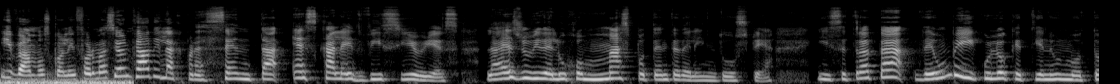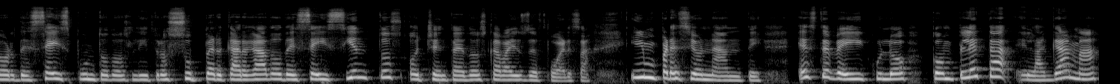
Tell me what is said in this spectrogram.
y vamos con la información. Cadillac presenta Escalade V Series, la SUV de lujo más potente de la industria y se trata de un vehículo que tiene un motor de 6.2 litros supercargado de 682 caballos de fuerza. Impresionante. Este vehículo completa la gama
